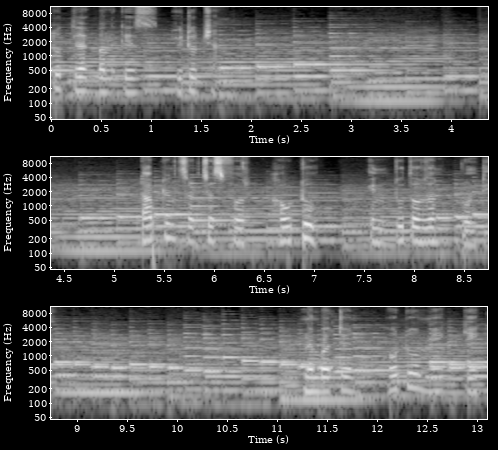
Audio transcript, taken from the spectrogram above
to Thilak Bandike's YouTube channel. Top 10 searches for how to in 2020. Number 10 How to make cake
